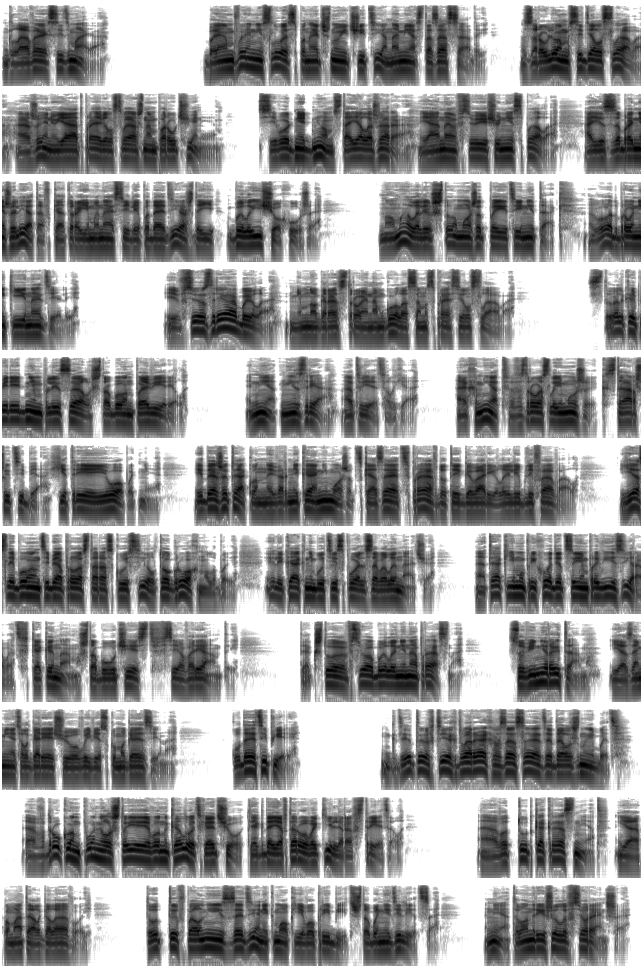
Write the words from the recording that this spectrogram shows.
Глава седьмая. БМВ неслось по ночной чите на место засады. За рулем сидел Слава, а Женю я отправил с важным поручением. Сегодня днем стояла жара, и она все еще не спала, а из-за бронежилетов, которые мы носили под одеждой, было еще хуже. Но мало ли что может пойти не так. Вот броники и надели. «И все зря было», — немного расстроенным голосом спросил Слава. «Столько перед ним плясал, чтобы он поверил». «Нет, не зря», — ответил я. «Ахмед — взрослый мужик, старше тебя, хитрее и опытнее. И даже так он наверняка не может сказать, правду ты говорил или блефовал. Если бы он тебя просто раскусил, то грохнул бы, или как-нибудь использовал иначе». А так ему приходится импровизировать, как и нам, чтобы учесть все варианты. Так что все было не напрасно. Сувениры там. Я заметил горящую вывеску магазина. Куда теперь? Где-то в тех дворах в засаде должны быть. А вдруг он понял, что я его наколоть хочу, когда я второго киллера встретил? А вот тут как раз нет, я помотал головой. Тут ты вполне из-за денег мог его прибить, чтобы не делиться. Нет, он решил все раньше.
